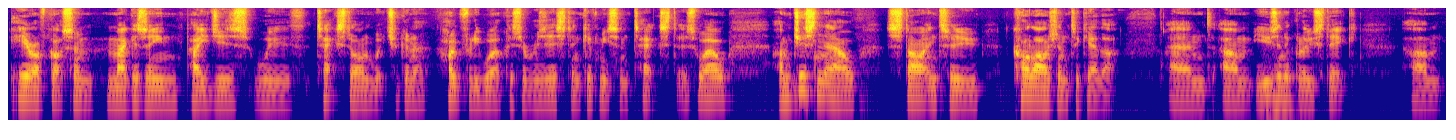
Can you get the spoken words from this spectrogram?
here I've got some magazine pages with text on which are going to hopefully work as a resist and give me some text as well. I'm just now starting to collage them together and um, using a glue stick um,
